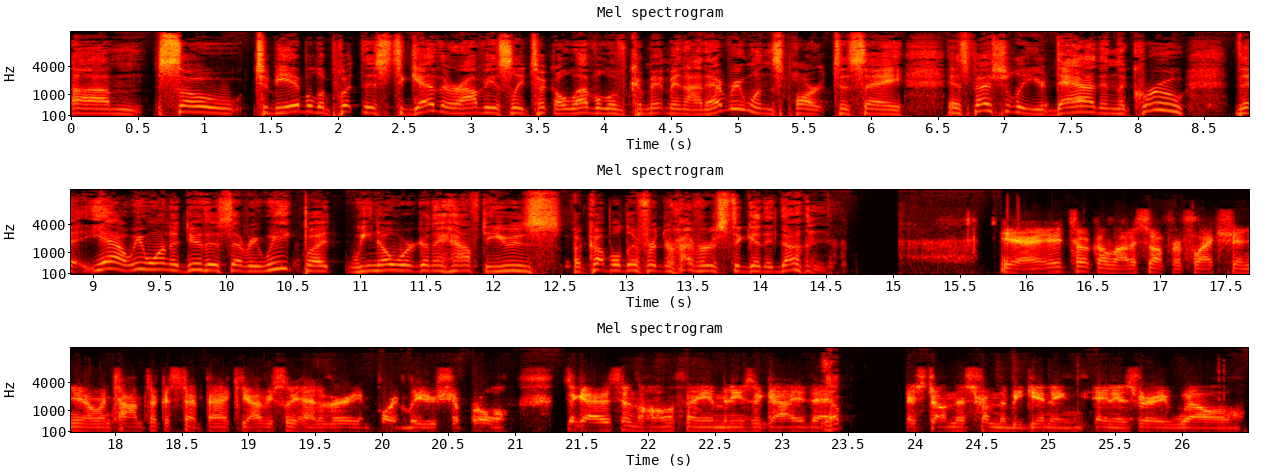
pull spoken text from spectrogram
um, so to be able to put this together obviously took a level of commitment on everyone's part to say, especially your dad and the crew, that yeah, we want to do this every week, but we know we're going to have to use a couple different drivers to get it done. Yeah, it took a lot of self-reflection. You know, when Tom took a step back, he obviously had a very important leadership role. He's a guy that's in the Hall of Fame, and he's a guy that yep. has done this from the beginning and is very well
